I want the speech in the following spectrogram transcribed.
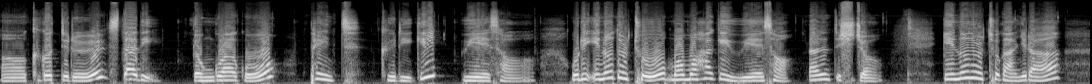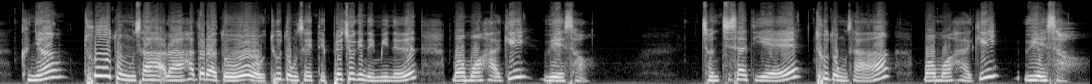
어, 그것들을 study 연구하고 paint 그리기 위해서 우리 in order to 뭐뭐 하기 위해서 라는 뜻이죠. in order to가 아니라 그냥 to 동사라 하더라도 to 동사의 대표적인 의미는 뭐뭐 하기 위해서 전치사 뒤에 to 동사 뭐뭐 하기 위해서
